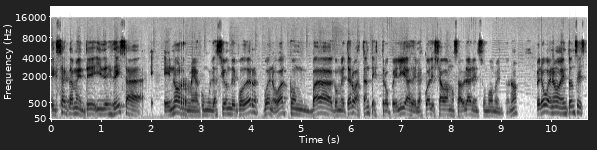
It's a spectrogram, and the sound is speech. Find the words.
Exactamente, y desde esa enorme acumulación de poder, bueno, va, va a cometer bastantes tropelías de las cuales ya vamos a hablar en su momento, ¿no? Pero bueno, entonces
